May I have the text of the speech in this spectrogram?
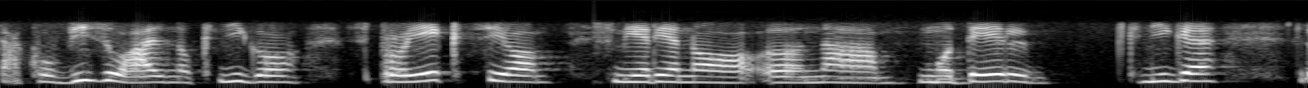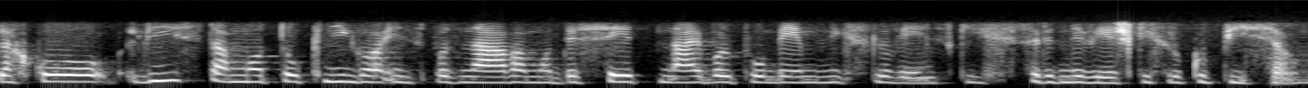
tako vizualno knjigo s projekcijo, smerjeno eh, na model knjige, lahko listamo to knjigo in spoznavamo deset najbolj pomembnih slovenskih srednjeveških rokopisov.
